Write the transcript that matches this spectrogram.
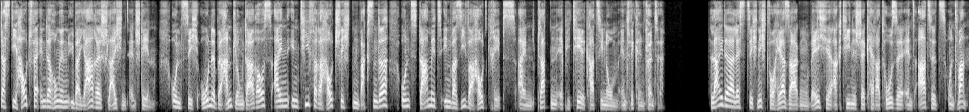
dass die Hautveränderungen über Jahre schleichend entstehen und sich ohne Behandlung daraus ein in tiefere Hautschichten wachsender und damit invasiver Hautkrebs, ein Plattenepithelkarzinom, entwickeln könnte. Leider lässt sich nicht vorhersagen, welche aktinische Keratose entartet und wann.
